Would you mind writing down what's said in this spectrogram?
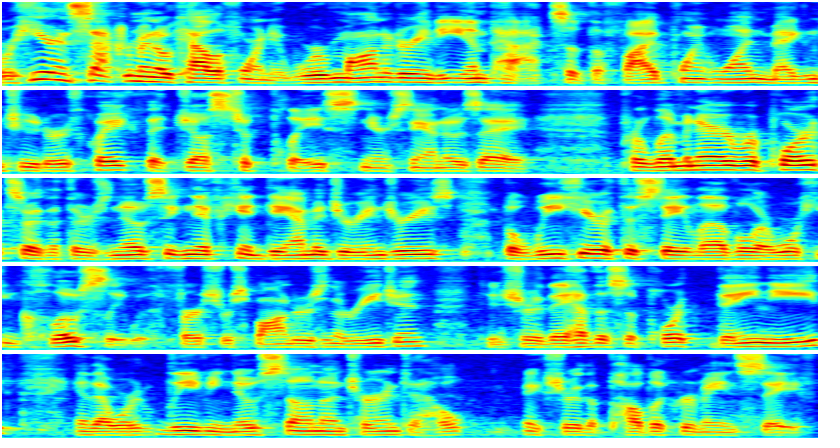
We're here in Sacramento, California. We're monitoring the impacts of the 5.1 magnitude earthquake that just took place near San Jose. Preliminary reports are that there's no significant damage or injuries, but we here at the state level are working closely with first responders in the region to ensure they have the support they need and that we're leaving no stone unturned to help make sure the public remains safe.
